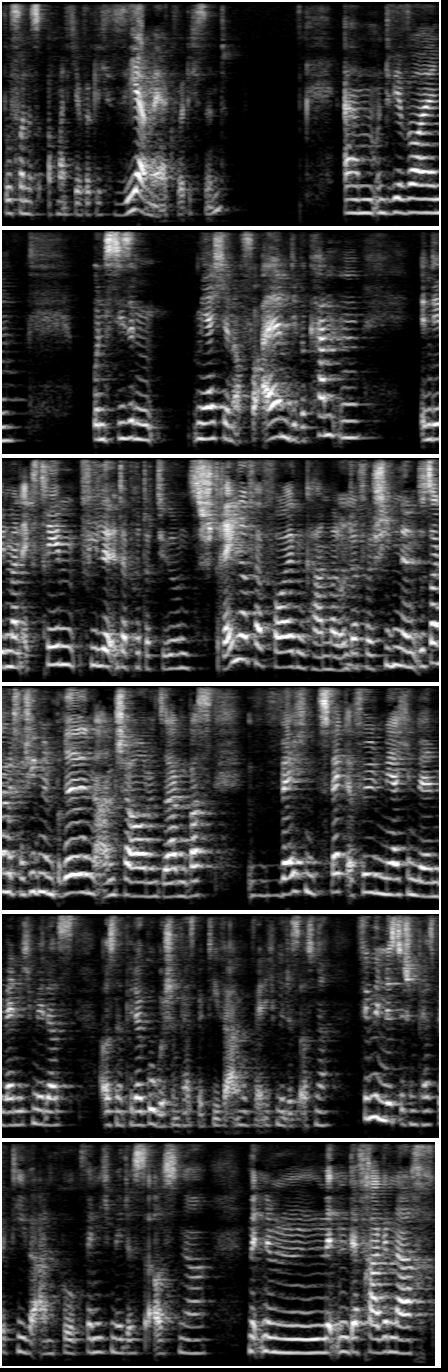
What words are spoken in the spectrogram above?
wovon es auch manche wirklich sehr merkwürdig sind. Ähm, und wir wollen uns diese Märchen, auch vor allem die bekannten, in denen man extrem viele Interpretationsstränge verfolgen kann, mal unter verschiedenen, sozusagen mit verschiedenen Brillen anschauen und sagen, was, welchen Zweck erfüllen Märchen denn, wenn ich mir das aus einer pädagogischen Perspektive angucke, wenn ich mir das aus einer feministischen Perspektive angucke, wenn ich mir das aus einer, mit einem, mit der Frage nach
